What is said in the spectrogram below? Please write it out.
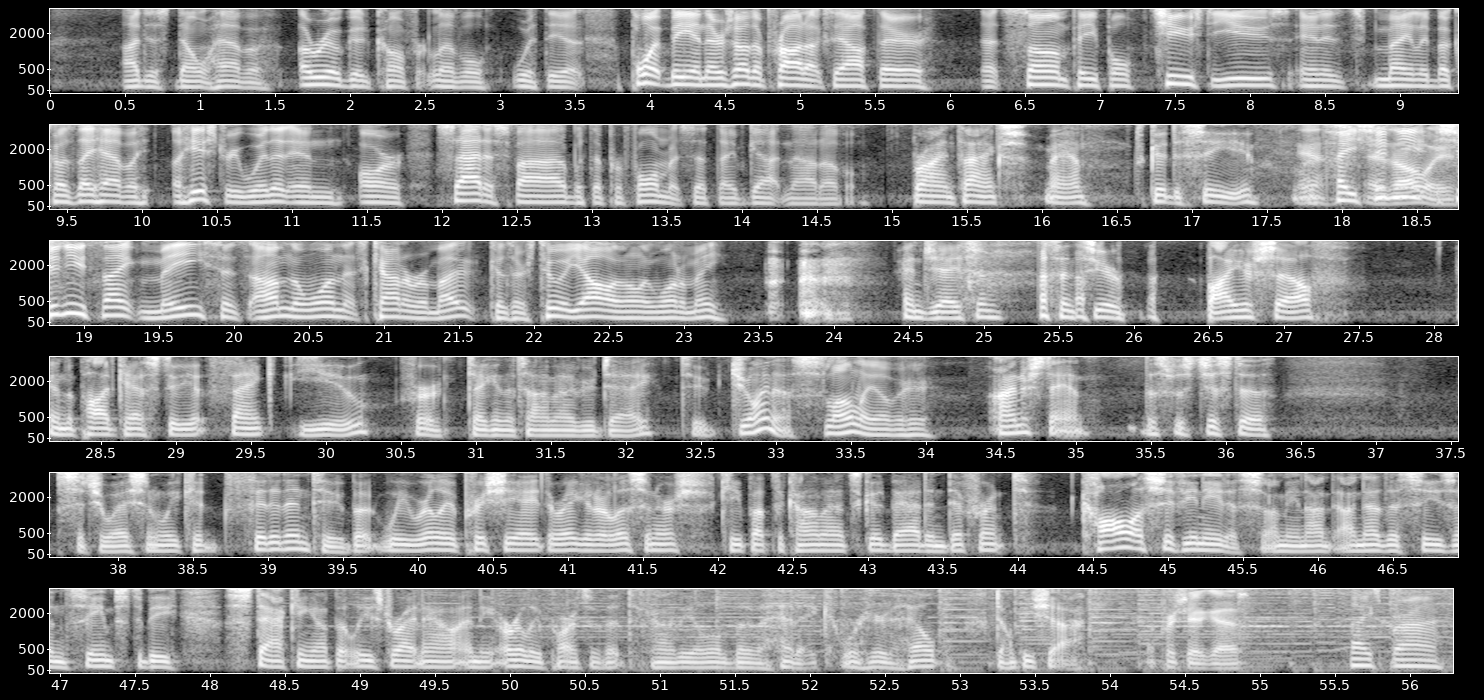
I just don't have a, a real good comfort level with it. Point being, there's other products out there that some people choose to use, and it's mainly because they have a, a history with it and are satisfied with the performance that they've gotten out of them. Brian, thanks, man. It's good to see you. Yes, hey, shouldn't you, shouldn't you thank me since I'm the one that's kind of remote? Because there's two of y'all and only one of me. and Jason, since you're by yourself in the podcast studio, thank you for taking the time out of your day to join us. It's lonely over here. I understand. This was just a situation we could fit it into, but we really appreciate the regular listeners. Keep up the comments, good, bad, indifferent call us if you need us. I mean, I, I, know this season seems to be stacking up, at least right now, and the early parts of it to kind of be a little bit of a headache. We're here to help. Don't be shy. I appreciate it, guys. Thanks, Brian.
